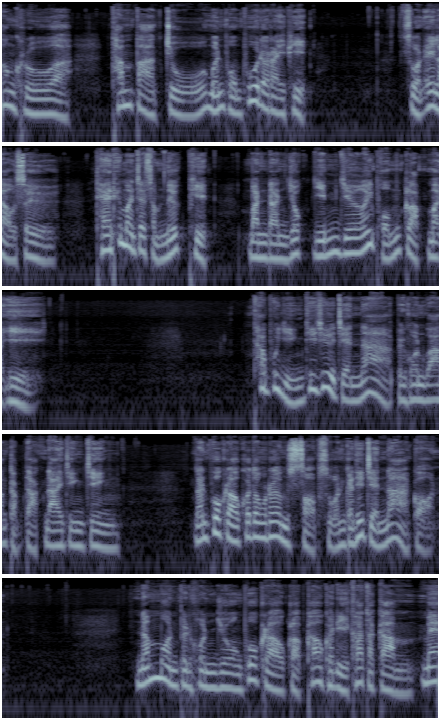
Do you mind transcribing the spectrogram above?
ห้องครัวทำปากจูเหมือนผมพูดอะไรผิด ส่วนไอ้เหล่าสื่อ แทนที่มันจะสำนึกผิด มันดันยกยิ้มเย้ยผมกลับมาอีก ถ้าผู้หญิงที่ชื่อเจนน่าเป็นคนวางกับดักนายจริง ๆ งั้นพวกเราก็ต้องเริ่มสอบสวนกันที่เจนน่าก่อน น้ำมนต์เป็นคนโยงพวกเรากลับเข้าคดีฆาตกรรม แม่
